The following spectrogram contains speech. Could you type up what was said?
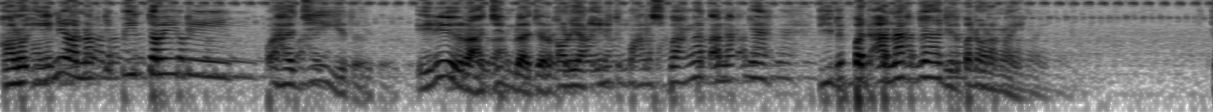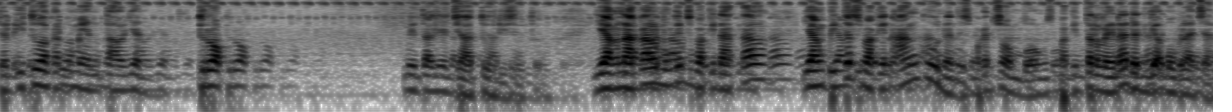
kalau ini anaknya pinter ini Pak Haji gitu. Ini rajin belajar. Kalau yang ini tuh malas banget anaknya di depan anaknya, di depan orang lain. Dan itu akan mentalnya drop. Mentalnya jatuh di situ. Yang nakal mungkin semakin nakal, yang pinter semakin angkuh nanti semakin sombong, semakin terlena dan nggak mau belajar.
